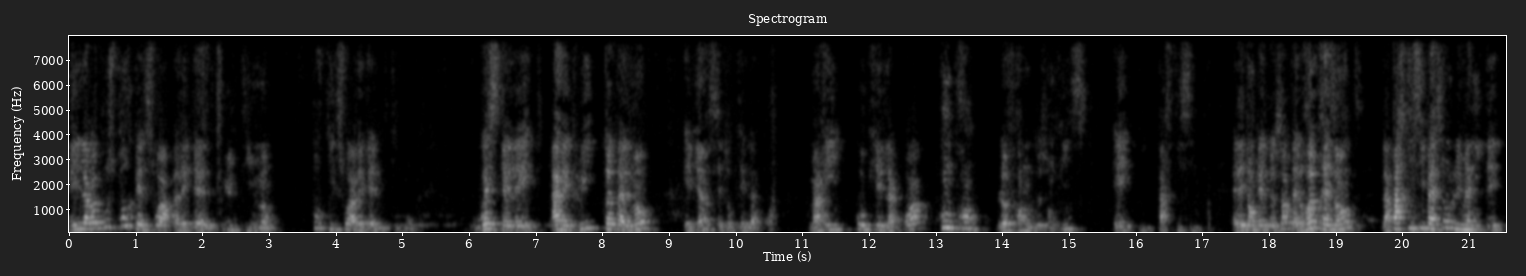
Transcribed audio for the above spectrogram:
mais il la repousse pour qu'elle soit avec elle ultimement, pour qu'il soit avec elle ultimement. Où est-ce qu'elle est avec lui totalement? Eh bien, c'est au pied de la croix. Marie, au pied de la croix, comprend l'offrande de son fils et participe. Elle est en quelque sorte, elle représente la participation de l'humanité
